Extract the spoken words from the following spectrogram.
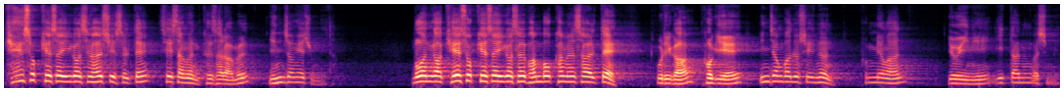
계속해서 이것을 할 수 있을 때 세상은 그 사람을 인정해 줍니다. 무언가 계속해서 이것을 반복하면서 할 때 우리가 거기에 인정받을 수 있는 분명한 요인이 있다는 것입니다.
